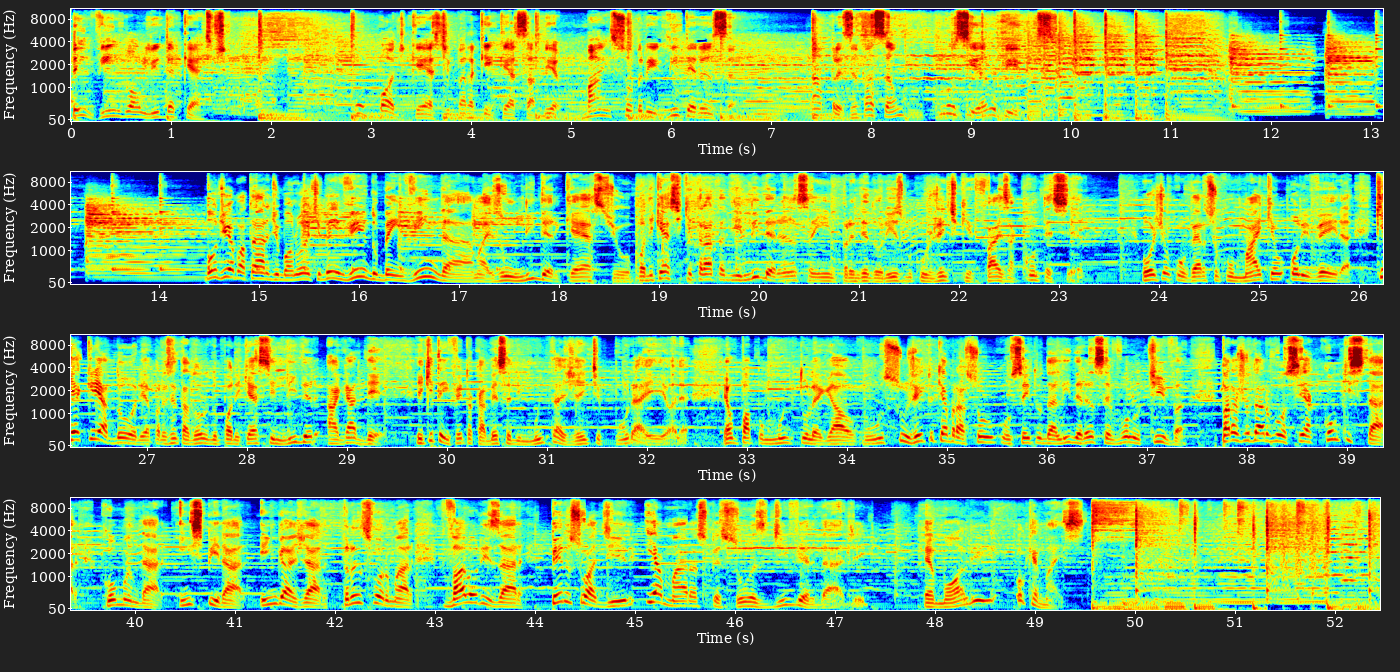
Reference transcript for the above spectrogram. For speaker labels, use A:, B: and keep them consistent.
A: Bem-vindo ao Leadercast, o podcast para quem quer saber mais sobre liderança. Apresentação: Luciano Pires.
B: Bom dia, boa tarde, boa noite, bem-vindo, bem-vinda a mais um Leadercast, o podcast que trata de liderança e empreendedorismo com gente que faz acontecer. Hoje eu converso com Michael Oliveira, que é criador e apresentador do podcast Líder HD e que tem feito a cabeça de muita gente por aí, olha. É um papo muito legal com o sujeito que abraçou o conceito da liderança evolutiva para ajudar você a conquistar, comandar, inspirar, engajar, transformar, valorizar, persuadir e amar as pessoas de verdade. É mole ou quer mais?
